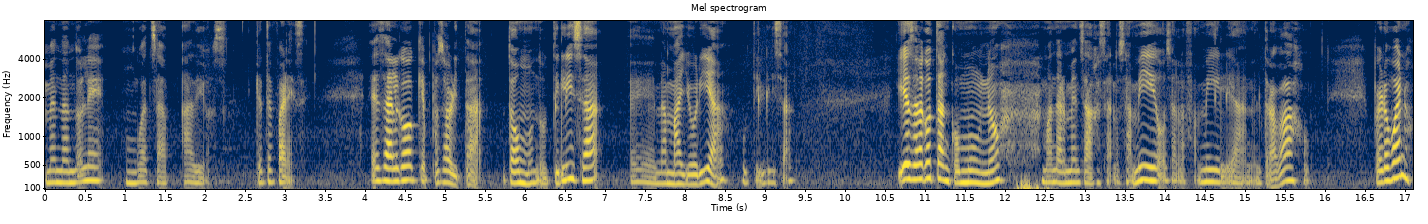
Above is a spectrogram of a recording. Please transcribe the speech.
mandándole un WhatsApp a Dios. ¿Qué te parece? Es algo que pues ahorita todo el mundo utiliza, eh, la mayoría utiliza. Y es algo tan común, ¿no? Mandar mensajes a los amigos, a la familia, en el trabajo. Pero bueno,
